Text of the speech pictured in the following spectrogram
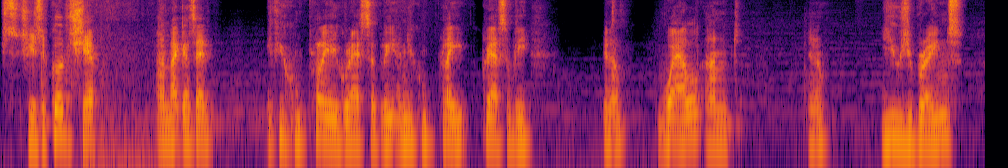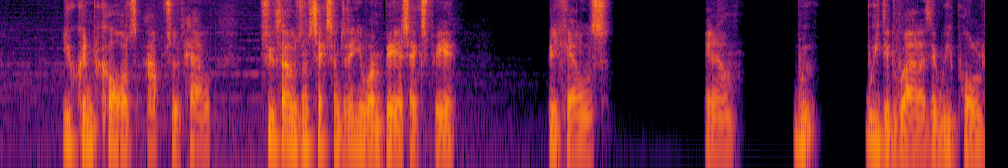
She's a good ship, and like I said, if you can play aggressively and you can play aggressively, you know, well and, you know, use your brains, you can cause absolute hell. 2,681 base XP, three kills. You know, we we did well. I think we pulled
